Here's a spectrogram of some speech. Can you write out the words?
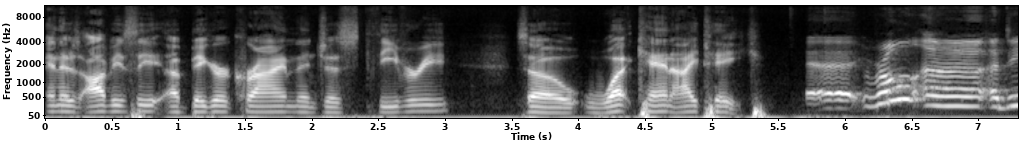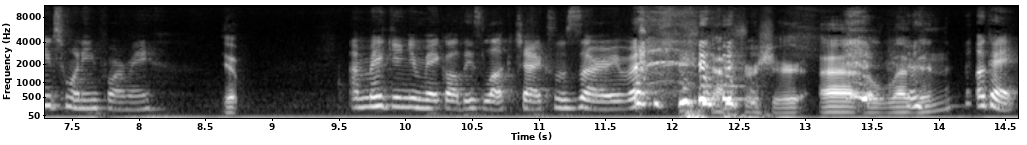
and there's obviously a bigger crime than just thievery. So, what can I take? Uh, roll a, a d20 for me. Yep. I'm making you make all these luck checks. I'm sorry, but yeah, for sure. Uh, eleven. Okay.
